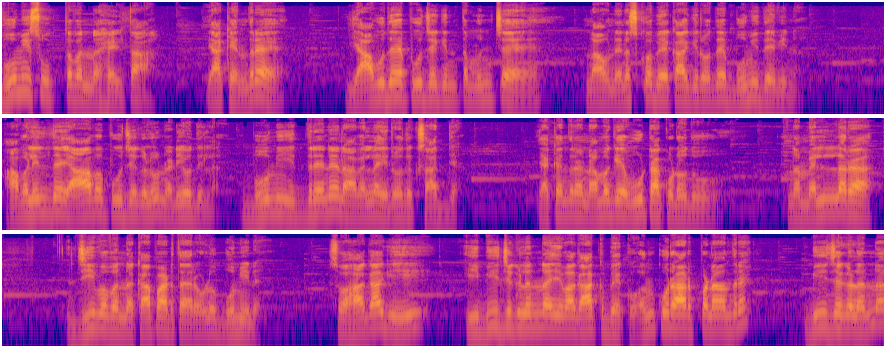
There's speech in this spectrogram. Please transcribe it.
ಭೂಮಿ ಸೂಕ್ತವನ್ನು ಹೇಳ್ತಾ, ಯಾಕೆಂದರೆ ಯಾವುದೇ ಪೂಜೆಗಿಂತ ಮುಂಚೆ ನಾವು ನೆನೆಸ್ಕೋಬೇಕಾಗಿರೋದೇ ಭೂಮಿ ದೇವಿನ. ಅವಳಿಲ್ಲದೆ ಯಾವ ಪೂಜೆಗಳು ನಡೆಯೋದಿಲ್ಲ. ಭೂಮಿ ಇದ್ರೇ ನಾವೆಲ್ಲ ಇರೋದಕ್ಕೆ ಸಾಧ್ಯ. ಯಾಕೆಂದರೆ ನಮಗೆ ಊಟ ಕೊಡೋದು, ನಮ್ಮೆಲ್ಲರ ಜೀವವನ್ನು ಕಾಪಾಡ್ತಾ ಇರೋಳು ಭೂಮಿನೇ. ಸೊ ಹಾಗಾಗಿ ಈ ಬೀಜಗಳನ್ನು ಇವಾಗ ಹಾಕಬೇಕು. ಅಂಕುರಾರ್ಪಣ ಅಂದರೆ ಬೀಜಗಳನ್ನು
